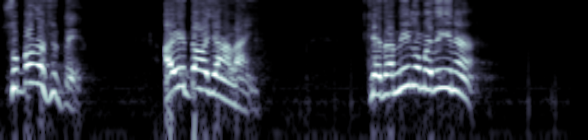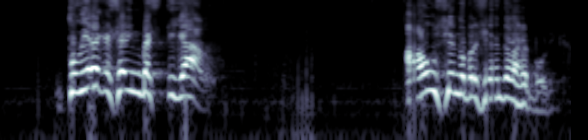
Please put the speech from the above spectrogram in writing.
Supóngase usted, ahí estaba Jan Alain, que Danilo Medina tuviera que ser investigado, aún siendo presidente de la República,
